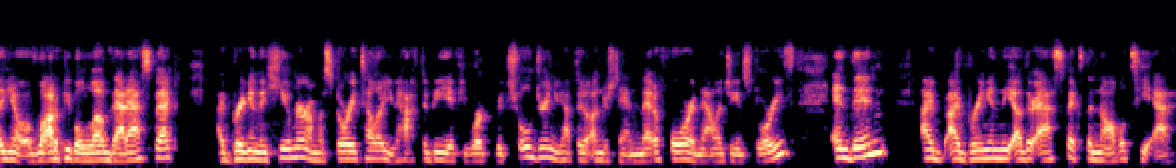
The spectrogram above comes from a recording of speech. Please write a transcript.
you know, a lot of people love that aspect. I bring in the humor. I'm a storyteller. You have to be, if you work with children, you have to understand metaphor, analogy, and stories. And then I, I bring in the other aspects, the novelty a-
